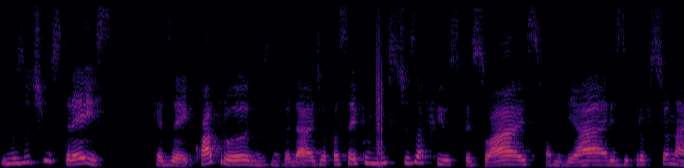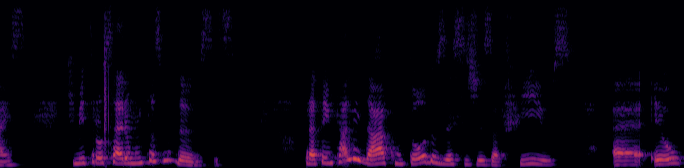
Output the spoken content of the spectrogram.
E nos últimos três, quer dizer, quatro anos, na verdade, eu passei por muitos desafios pessoais, familiares e profissionais que me trouxeram muitas mudanças. Para tentar lidar com todos esses desafios, é, eu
